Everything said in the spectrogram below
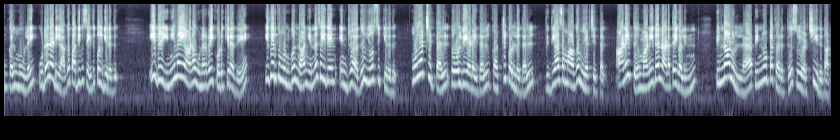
உங்கள் மூளை உடனடியாக பதிவு செய்து கொள்கிறது. இது இனிமையான உணர்வை கொடுக்கிறதே. இதற்கு முன்பு நான் என்ன செய்தேன்? என்று அது யோசிக்கிறது. முயற்சித்தல் தோல்வியடைதல் கற்றுக்கொள்ளுதல் வித்தியாசமாக முயற்சித்தல். அனைத்து மனித நடத்தைகளின் பின்னால் உள்ள பின்னூட்ட கருத்து சுழற்சி இதுதான்.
